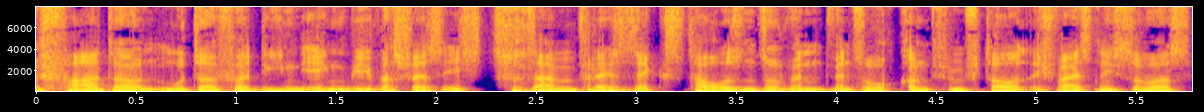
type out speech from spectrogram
Vater und Mutter verdienen irgendwie, was weiß ich, zusammen vielleicht 6.000, so wenn es hochkommt 5.000, ich weiß nicht, sowas.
